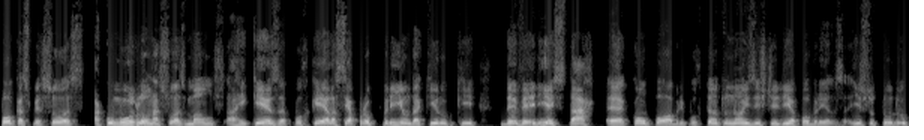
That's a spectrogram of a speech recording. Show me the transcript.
poucas pessoas acumulam nas suas mãos a riqueza porque elas se apropriam daquilo que deveria estar é, com o pobre, portanto, não existiria pobreza. Isso tudo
